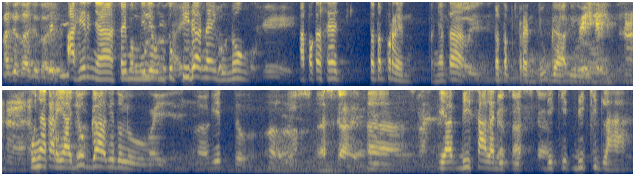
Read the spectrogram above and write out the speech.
Lanjut lanjut lanjut. akhirnya saya memilih untuk tidak naik gunung. Apakah saya tetap keren? Ternyata tetap keren juga gitu. Punya karya juga gitu loh. Eh, gitu. Eh, Terus naskah ya. ya bisa lah dikit, dikit, dikit lah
